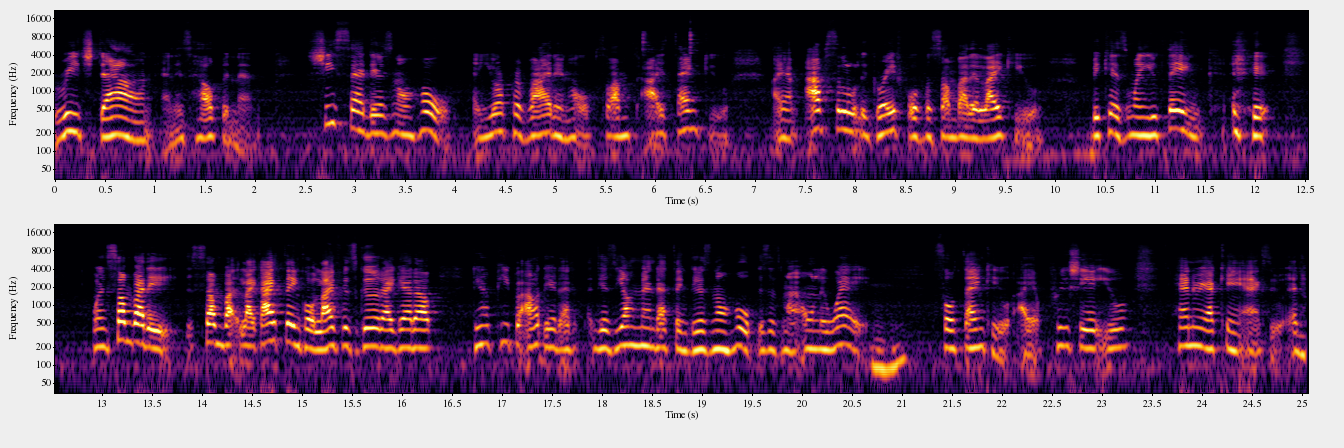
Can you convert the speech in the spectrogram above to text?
reach down and is helping them. She said there's no hope and you're providing hope. So I'm I thank you. I am absolutely grateful for somebody like you because when you think when somebody somebody like I think oh life is good, I get up, there are people out there that there's young men that think there's no hope. This is my only way. Mm-hmm. So thank you. I appreciate you. Henry, I can't ask you any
